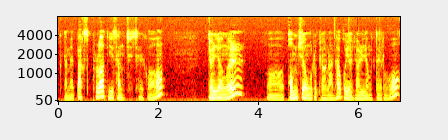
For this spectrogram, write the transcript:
그 다음에 박스 플롯 이상치 제거 연령을 어, 범주형으로 변환하고요. 연령대로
